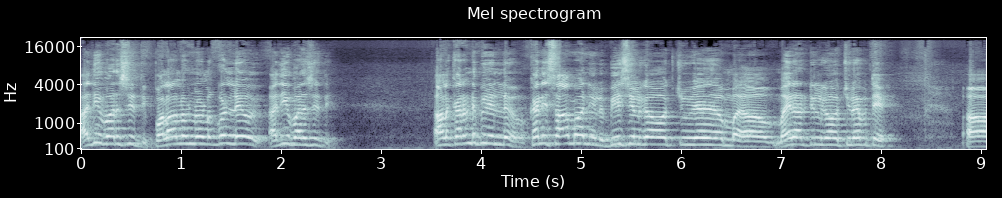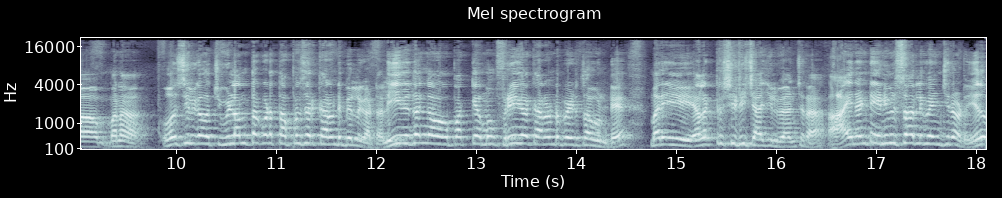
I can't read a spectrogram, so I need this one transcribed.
అది పరిస్థితి. పొలాలు ఉన్న వాళ్ళకి కూడా లేవు. అది పరిస్థితి. వాళ్ళ కరెంటు బిల్లు లేవు. కానీ సామాన్యులు బీసీలు కావచ్చు మైనార్టీలు కావచ్చు లేకపోతే మన ఓసీలు కావచ్చు వీళ్ళంతా కూడా తప్పనిసరి కరెంటు బిల్లు కట్టాలి. ఈ విధంగా ఒక పక్కేమో ఫ్రీగా కరెంటు పెడతా ఉంటే మరి ఎలక్ట్రిసిటీ ఛార్జీలు పెంచరా? ఆయన అంటే ఎనిమిది సార్లు పెంచినాడు. ఏదో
